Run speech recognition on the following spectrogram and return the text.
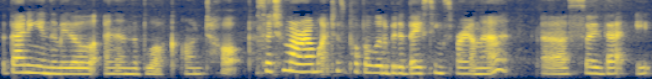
the batting in the middle and then the block on top. So tomorrow I might just pop a little bit of basting spray on that uh, so that it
